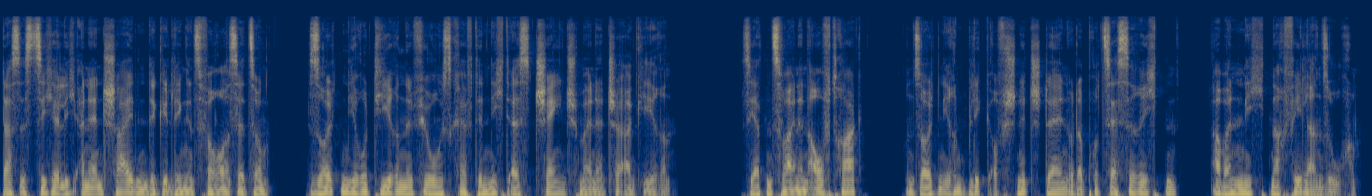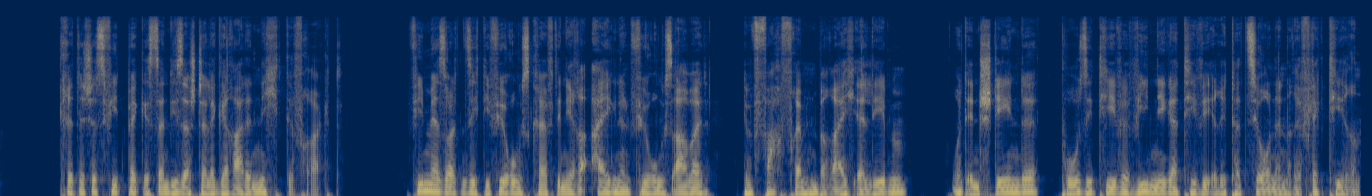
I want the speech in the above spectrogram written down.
das ist sicherlich eine entscheidende Gelingensvoraussetzung, sollten die rotierenden Führungskräfte nicht als Change Manager agieren. Sie hatten zwar einen Auftrag und sollten ihren Blick auf Schnittstellen oder Prozesse richten, aber nicht nach Fehlern suchen. Kritisches Feedback ist an dieser Stelle gerade nicht gefragt. Vielmehr sollten sich die Führungskräfte in ihrer eigenen Führungsarbeit im fachfremden Bereich erleben und entstehende positive wie negative Irritationen reflektieren.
